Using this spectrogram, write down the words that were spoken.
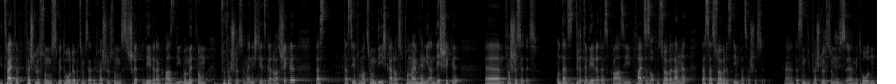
Die zweite Verschlüsselungsmethode bzw. der Verschlüsselungsschritt wäre dann quasi die Übermittlung zu verschlüsseln. Wenn ich dir jetzt gerade was schicke, dass, dass die Information, die ich gerade von meinem Handy an dich schicke, äh, verschlüsselt ist. Und das dritte wäre, dass quasi, falls es auf dem Server landet, dass der Server das ebenfalls verschlüsselt. Ne? Das sind die Verschlüsselungsmethoden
